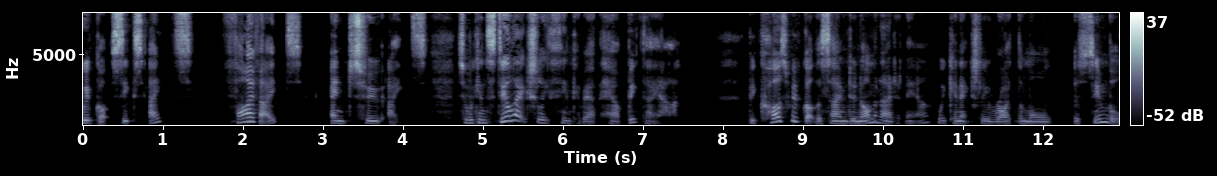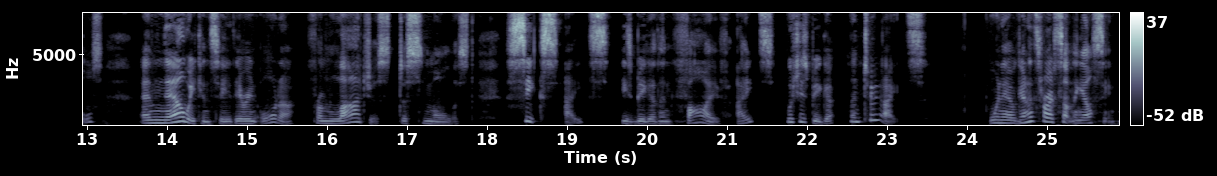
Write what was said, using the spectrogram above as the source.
We've got 6 eighths, 5 eighths, and 2 eighths. So we can still actually think about how big they are. Because we've got the same denominator now, we can actually write them all as symbols. And now we can see they're in order from largest to smallest. 6 eighths is bigger than 5 eighths, which is bigger than 2 eighths. We're now going to throw something else in.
